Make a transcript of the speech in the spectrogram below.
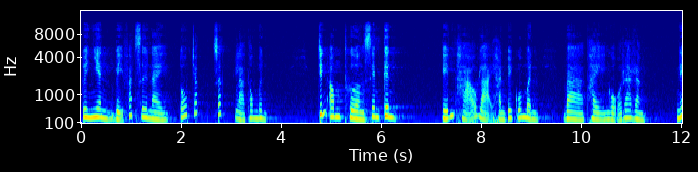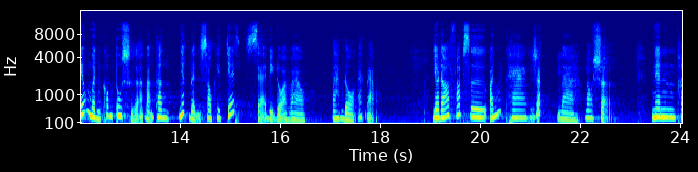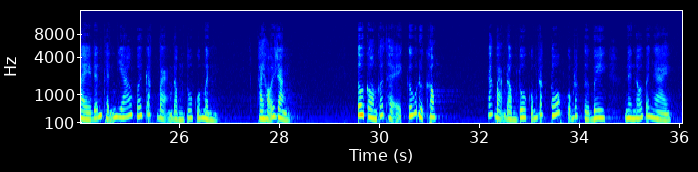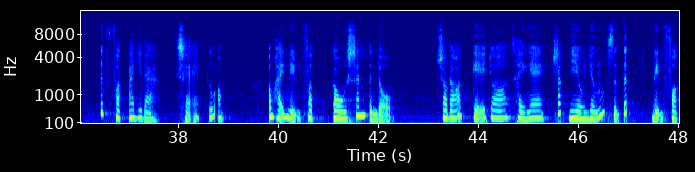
Tuy nhiên vị pháp sư này tố chất rất là thông minh. Chính ông thường xem kinh, kiểm thảo lại hành vi của mình và thầy ngộ ra rằng nếu mình không tu sửa bản thân, nhất định sau khi chết sẽ bị đọa vào tam đồ ác đạo. Do đó Pháp Sư Oánh Kha rất là lo sợ. Nên Thầy đến thỉnh giáo với các bạn đồng tu của mình. Thầy hỏi rằng, tôi còn có thể cứu được không? Các bạn đồng tu cũng rất tốt, cũng rất từ bi, nên nói với Ngài, Đức Phật A-di-đà sẽ cứu ông. Ông hãy niệm Phật cầu sanh tịnh độ. Sau đó kể cho thầy nghe rất nhiều những sự tích niệm Phật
